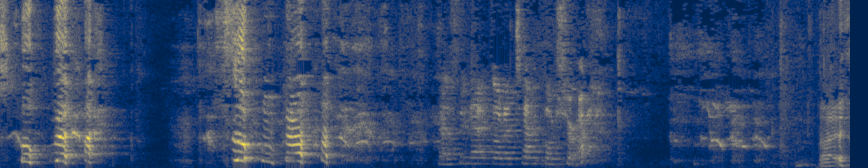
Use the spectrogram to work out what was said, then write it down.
So bad. So bad. guess we gotta go to Taco Truck. I,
